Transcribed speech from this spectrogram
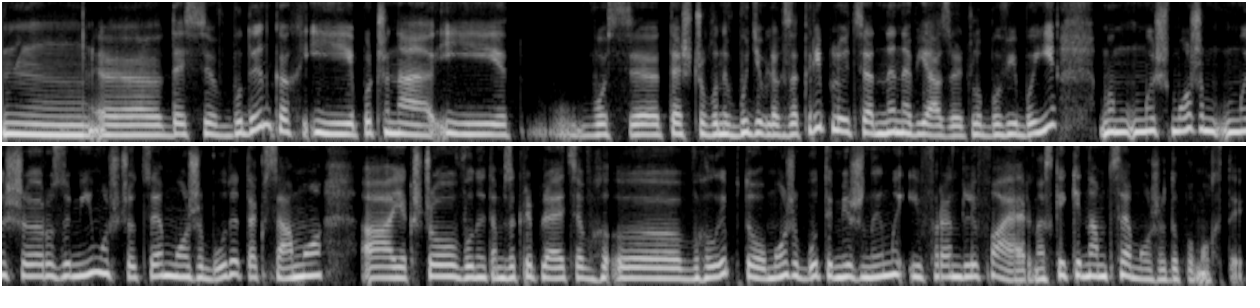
е, десь в будинках, і починає і ось е, те, що вони в будівлях закріплюються, не нав'язують лобові бої. Ми ми ж можемо, ми ж розуміємо, що це може бути так само. А якщо вони там закріпляються в е, вглиб, то може бути між ними і friendly fire. Наскільки нам це може допомогти?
